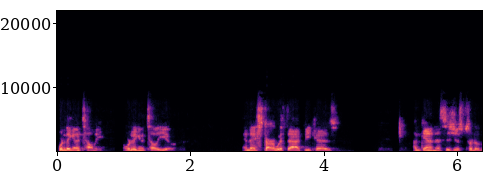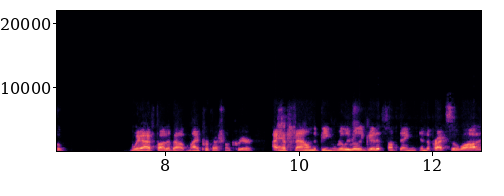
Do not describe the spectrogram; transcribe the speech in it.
What are they going to tell me? What are they going to tell you? And I start with that because, again, this is just sort of the way I've thought about my professional career. I have found that being really, really good at something in the practice of the law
